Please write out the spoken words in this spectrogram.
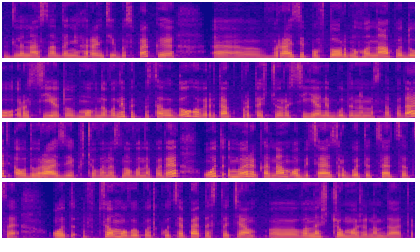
для нас надані гарантії безпеки в разі повторного нападу Росії? То мовно вони підписали договір так про те, що Росія не буде на нас нападати. А от в разі, якщо вона знову нападе, от Америка нам обіцяє зробити це, це, це. От в цьому випадку ця п'ята стаття, вона що може нам дати?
